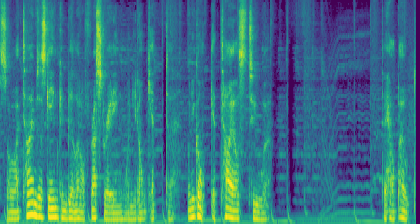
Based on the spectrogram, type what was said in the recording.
so at times this game can be a little frustrating when you don't get uh, when you don't get tiles to uh, to help out.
